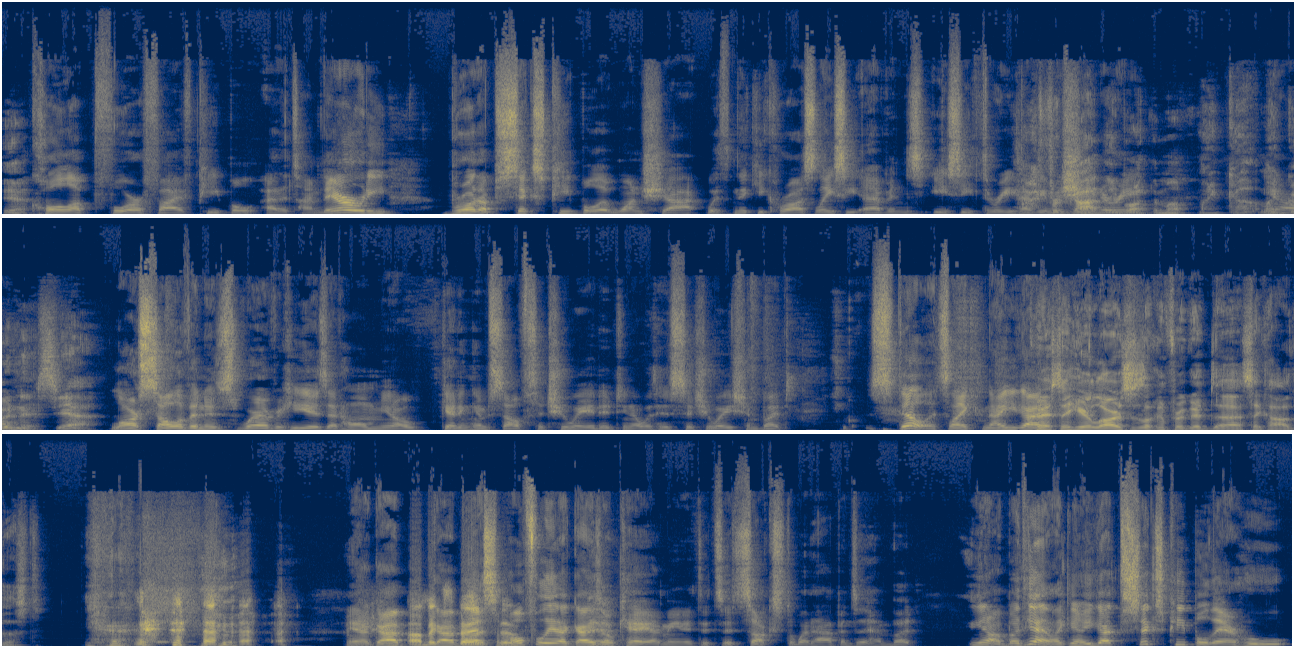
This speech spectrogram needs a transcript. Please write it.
yeah call up four or five people at a time. They already brought up six people at one shot with Nikki Cross, Lacey Evans, EC3, Heavy I forgot Machinery. they brought them up. My God, my You know. goodness, yeah. Lars Sullivan is wherever he is at home, you know, getting himself situated, you know, with his situation. But still, it's like now you got, Chris, I hear Lars is looking for a good uh, psychologist. yeah, God, I'm God bless him. Hopefully that guy's Yeah. okay. I mean, it, it's it sucks to what happened to him, but you know, but yeah, like you know, you got six people there who,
